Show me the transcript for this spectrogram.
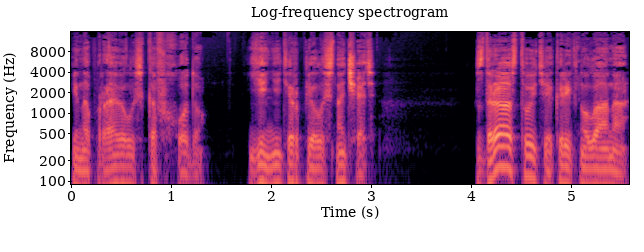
и направилась ко входу. Ей не терпелось начать. «Здравствуйте!» — крикнула она.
